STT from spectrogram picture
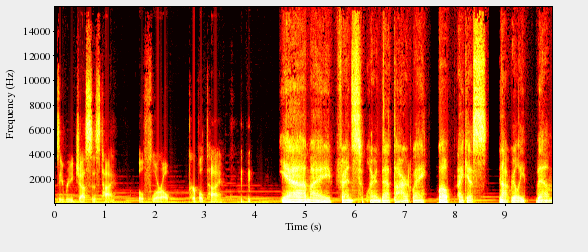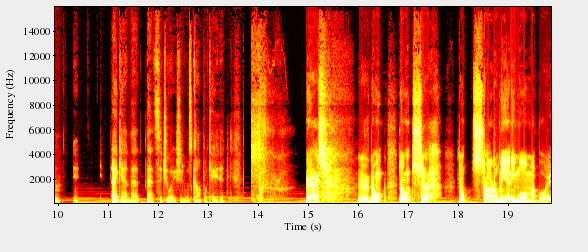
as he readjusts his tie, little floral purple tie. Yeah, my friends learned that the hard way. Well, I guess not really them. I- Again, that that situation was complicated. Yes. Uh, don't, don't, uh, don't startle me anymore, my boy.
